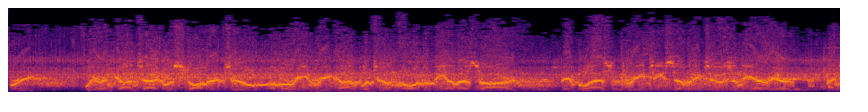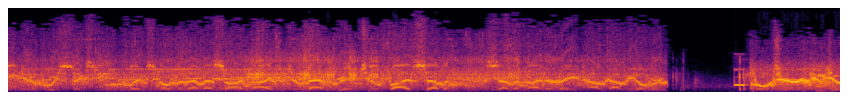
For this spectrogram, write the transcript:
Brief. We are in contact with Stalker 2, a Marine recon platoon north of the MSR. They blasted three T-72s in the area. I need you to push 16 clicks north of MSR knife to map grid 257, 79 or 8. How copy, over? Vulture, Cujo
